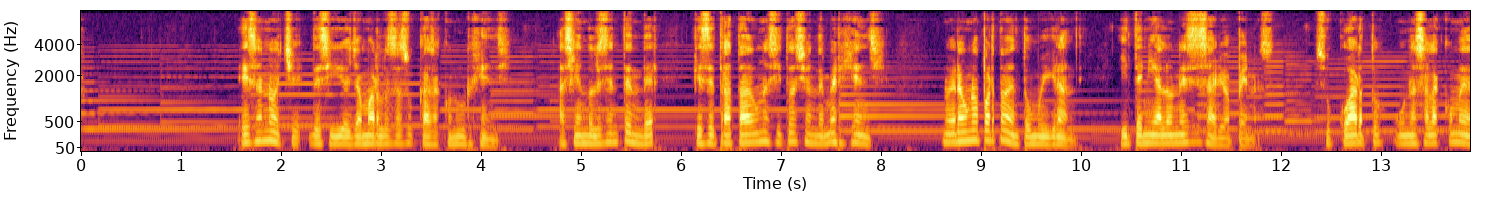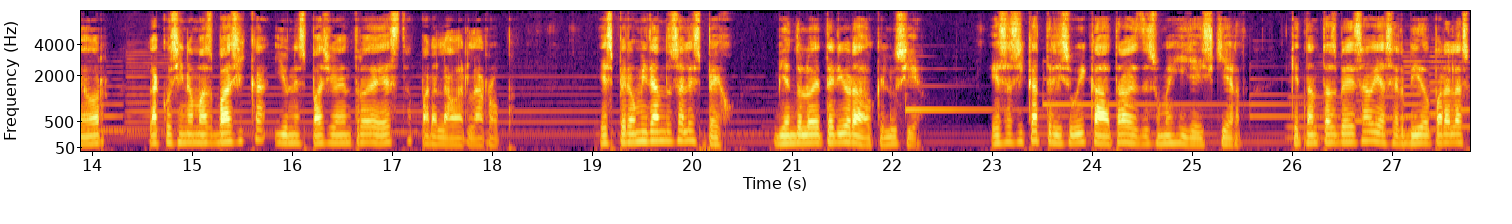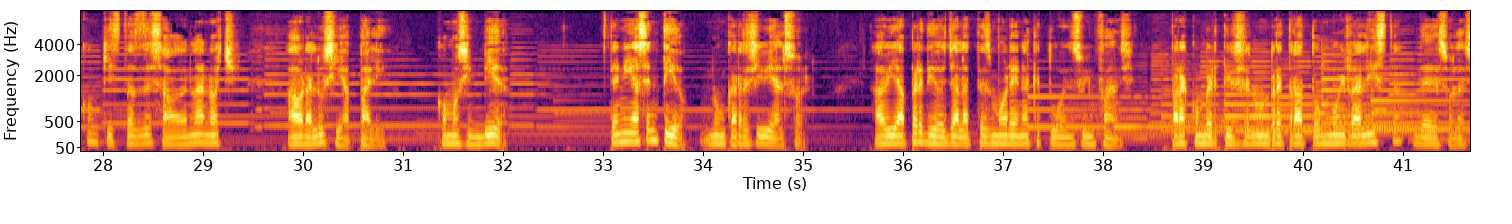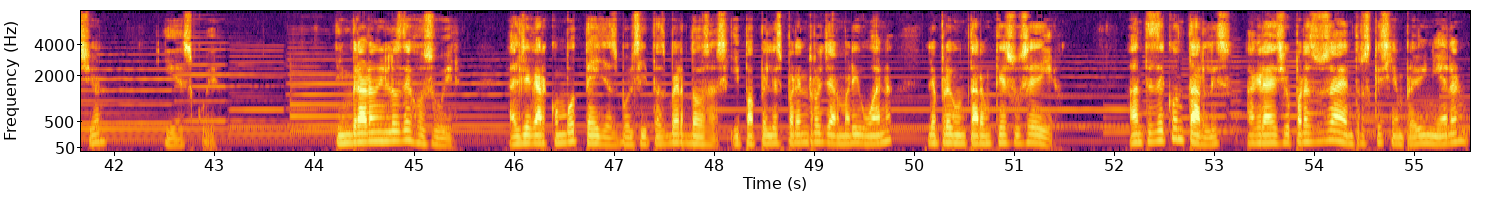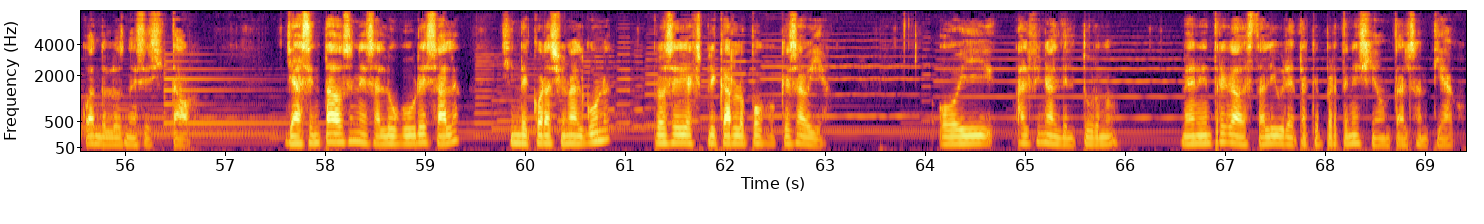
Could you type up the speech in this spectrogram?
Esa noche decidió llamarlos a su casa con urgencia, haciéndoles entender que se trataba de una situación de emergencia. No era un apartamento muy grande y tenía lo necesario apenas. Su cuarto, una sala comedor, la cocina más básica y un espacio dentro de esta para lavar la ropa. Esperó mirándose al espejo, viendo lo deteriorado que lucía. Esa cicatriz ubicada a través de su mejilla izquierda, que tantas veces había servido para las conquistas de sábado en la noche, ahora lucía pálida, como sin vida. Tenía sentido, nunca recibía el sol. Había perdido ya la tez morena que tuvo en su infancia, para convertirse en un retrato muy realista de desolación y descuido. Timbraron y los dejó subir. Al llegar con botellas, bolsitas verdosas y papeles para enrollar marihuana, le preguntaron qué sucedía. Antes de contarles, agradeció para sus adentros que siempre vinieran cuando los necesitaba. Ya sentados en esa lúgubre sala, sin decoración alguna, procedió a explicar lo poco que sabía. Hoy, al final del turno, me han entregado esta libreta que pertenecía a un tal Santiago.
